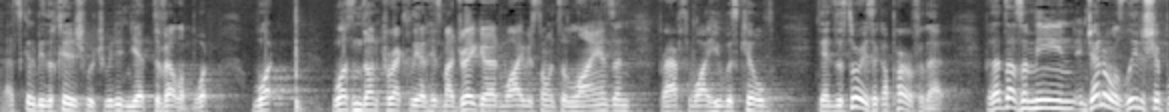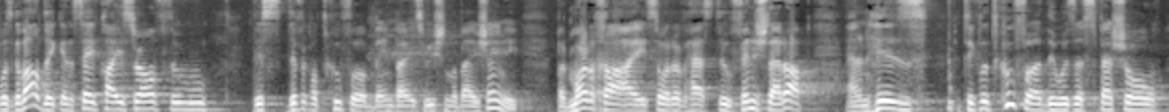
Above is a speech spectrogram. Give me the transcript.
That's going to be the Kiddush which we didn't yet develop. What, what wasn't done correctly on his Madrega and why he was thrown to the lions and perhaps why he was killed. The end of the story is a kapara for that. But that doesn't mean, in general, his leadership was Gavaldik and saved Klal Yisrael through this difficult kufa, Ben Bayis Rishon Labayasheni. But Mordechai sort of has to finish that up, and in his particular tkufa, there was a special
